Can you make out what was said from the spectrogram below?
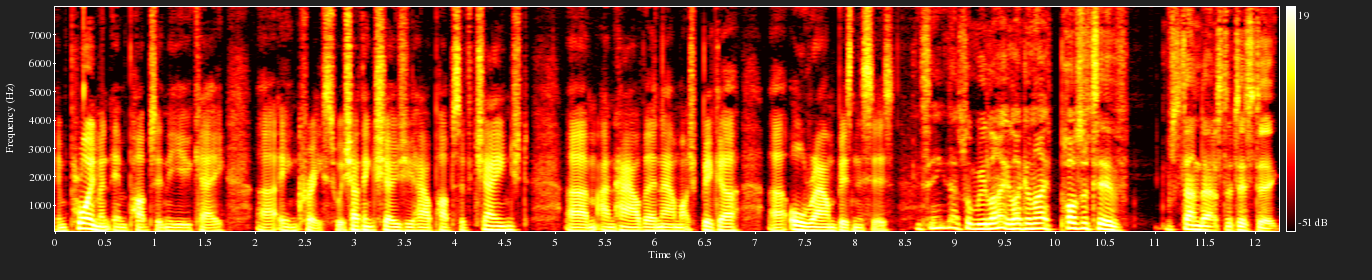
employment in pubs in the UK uh, increase, which I think shows you how pubs have changed um, and how they're now much bigger, uh, all-round businesses. You see, that's what we like. like a nice positive standout statistic.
